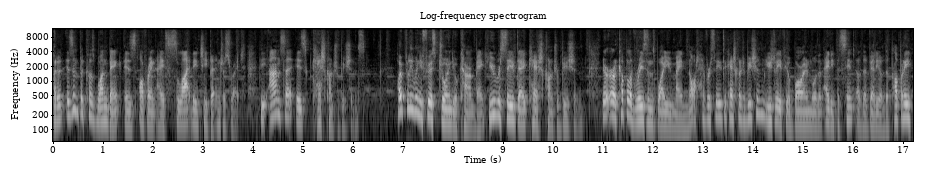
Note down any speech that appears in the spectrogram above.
but it isn't because one bank is offering a slightly cheaper interest rate. The answer is cash contributions. Hopefully when you first joined your current bank, you received a cash contribution. There are a couple of reasons why you may not have received a cash contribution, usually if you're borrowing more than 80% of the value of the property,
